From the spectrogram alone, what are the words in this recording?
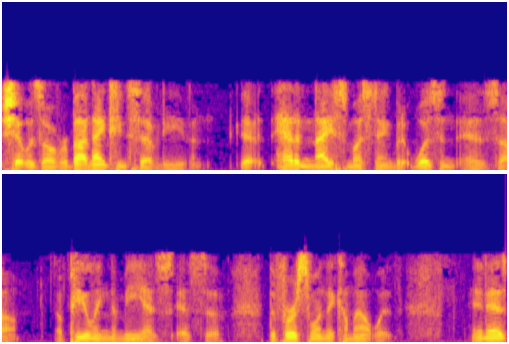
shit was over. About 1970 even. It had a nice Mustang, but it wasn't as uh, appealing to me as as the the first one they come out with. And as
